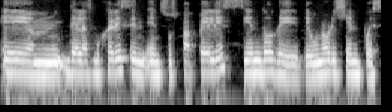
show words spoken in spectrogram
de las mujeres en, en, sus papeles, siendo de, de un origen pues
